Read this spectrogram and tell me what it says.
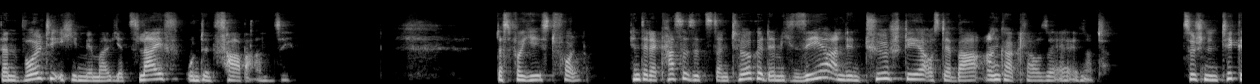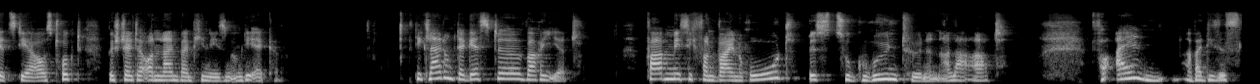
dann wollte ich ihn mir mal jetzt live und in Farbe ansehen. Das Foyer ist voll. Hinter der Kasse sitzt ein Türke, der mich sehr an den Türsteher aus der Bar Ankerklause erinnert. Zwischen den Tickets, die er ausdruckt, bestellt er online beim Chinesen um die Ecke. Die Kleidung der Gäste variiert. Farbenmäßig von Weinrot bis zu Grüntönen aller Art. Vor allem aber dieses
